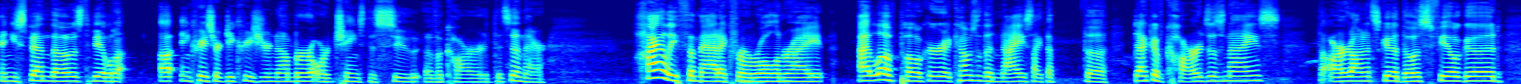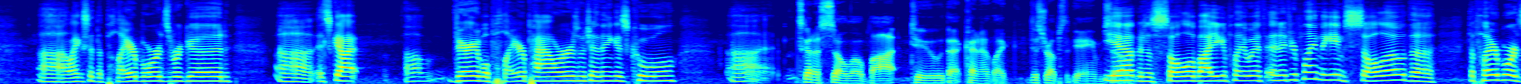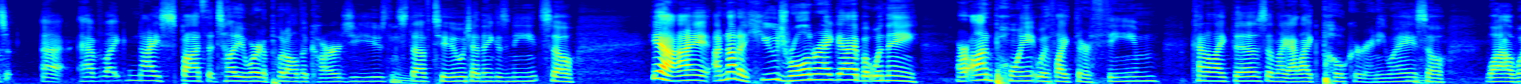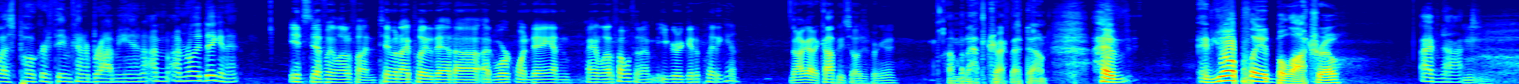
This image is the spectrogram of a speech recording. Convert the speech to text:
And you spend those to be able to uh, increase or decrease your number or change the suit of a card that's in there. Highly thematic for a roll and write. I love poker. It comes with a nice, like the, the deck of cards is nice. The art on it's good. Those feel good. Uh, like I said, the player boards were good. Uh, it's got um, variable player powers, which I think is cool. It's got a solo bot too that kind of like disrupts the game. So. Yeah, there's a solo bot you can play with, and if you're playing the game solo, the the player boards uh, have like nice spots that tell you where to put all the cards you used and stuff too, which I think is neat. So, yeah, I I'm not a huge roll and write guy, but when they are on point with like their theme, kind of like this, and like I like poker anyway, Hmm. so Wild West poker theme kind of brought me in. I'm I'm really digging it. It's definitely a lot of fun. Tim and I played it at uh, at work one day, and I had a lot of fun with it. I'm eager to get it played again. No, I got a copy, so I'll just bring it in. I'm gonna have to track that down. Have Have you all played Balatro? I've not.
